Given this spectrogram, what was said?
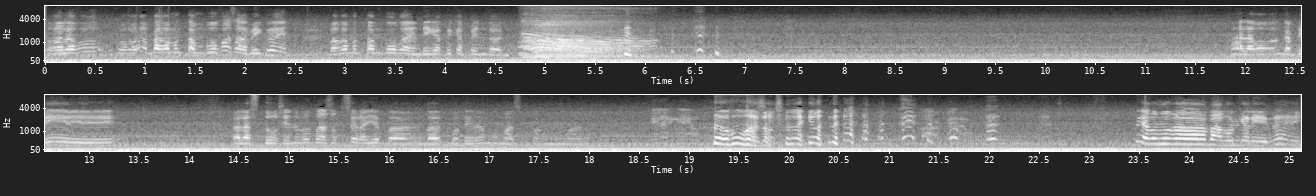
Akala ko, baka- baka magtambo ka, sabi ko eh. Baka magtambo ka, hindi ka pick upin doon. Sabi, alas 12 na papasok si Raya ba? Buti na pumasok pang ano. Kailan ngayon? pumasok siya ngayon. Hindi ako makabakon kanina eh.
